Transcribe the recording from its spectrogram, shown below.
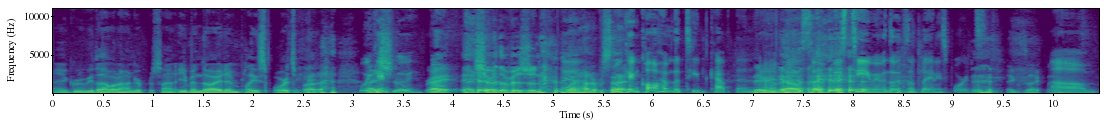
I agree with that 100%. Even though I didn't play sports, but We I can, sh- Right. I share the vision. yeah. 100%. We can call him the team captain of this, of this team, even though it doesn't play any sports. exactly. Um,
